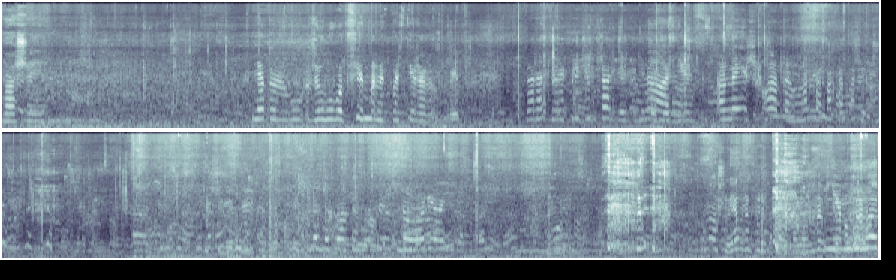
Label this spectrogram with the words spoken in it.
Вашої. Я тут живу, живу вообще, в мене квартира розбита. Зараз я прийду в хаті, тобі. А в неї ж хата, пока, пока, пока. Що, я вже переплакала, вже все Ні, могла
